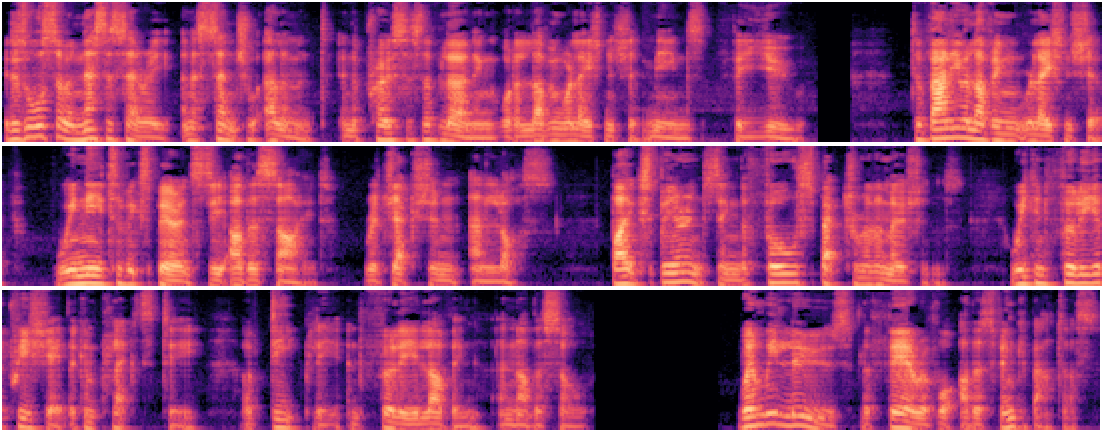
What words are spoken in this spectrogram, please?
It is also a necessary and essential element in the process of learning what a loving relationship means for you. To value a loving relationship, we need to experience the other side, rejection and loss. By experiencing the full spectrum of emotions, we can fully appreciate the complexity of deeply and fully loving another soul. When we lose the fear of what others think about us,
